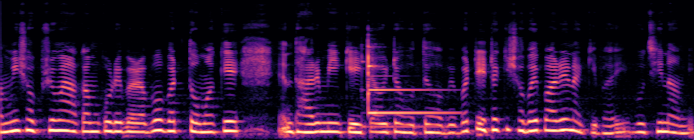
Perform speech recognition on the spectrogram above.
আমি সবসময় আকাম করে বেড়াবো বাট তোমাকে ধার্মিক এইটা, ওইটা হতে হবে। বাট এটা কি সবাই পারে নাকি ভাই? বুঝি না আমি।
